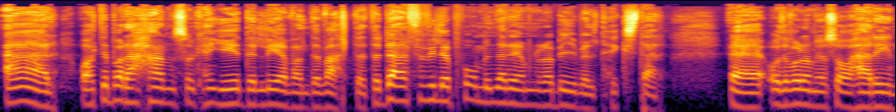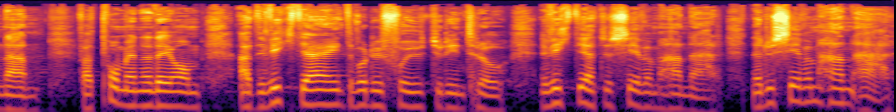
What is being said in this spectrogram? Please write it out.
är och att det är bara han som kan ge det levande vattnet. Och därför vill jag påminna dig om några bibeltexter. Eh, och det var de jag sa här innan. För att påminna dig om att det viktiga är inte vad du får ut ur din tro. Det viktiga är att du ser vem han är. När du ser vem han är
